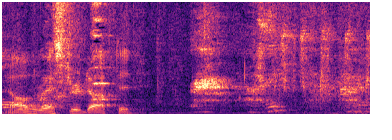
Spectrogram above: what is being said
And all the rest are adopted. Hi. Hi. Hi,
